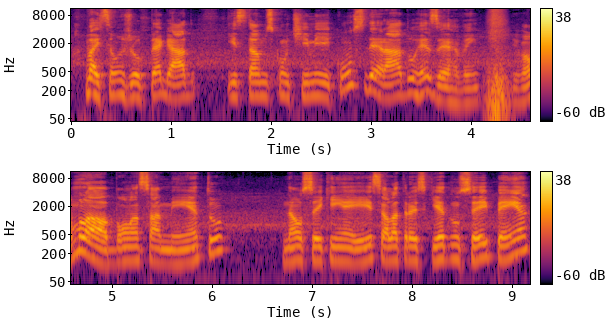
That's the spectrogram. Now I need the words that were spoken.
vai ser um jogo pegado estamos com o time considerado reserva, hein? E vamos lá, ó, bom lançamento. Não sei quem é esse, é o lateral esquerdo, não sei, Penha.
